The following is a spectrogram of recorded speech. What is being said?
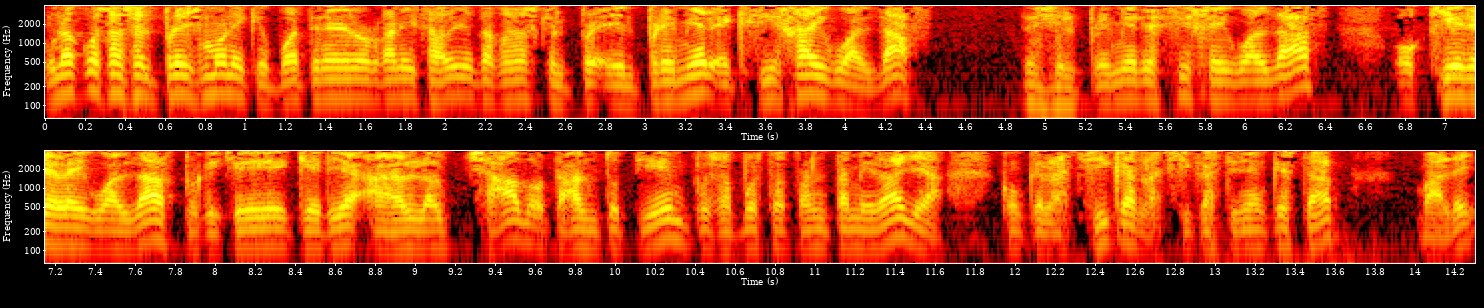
Una cosa es el prize money que pueda tener el organizador y otra cosa es que el, el Premier exija igualdad. Entonces, si el Premier exige igualdad o quiere la igualdad, porque quiere, quería, ha luchado tanto tiempo, se ha puesto tanta medalla con que las chicas, las chicas tenían que estar, vale,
